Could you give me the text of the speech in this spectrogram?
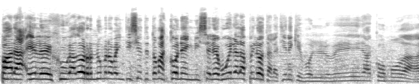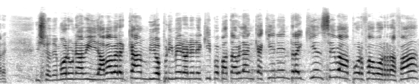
para el eh, jugador número 27, Tomás Conegni. Se le vuela la pelota. La tiene que volver a acomodar. Y se demora una vida. Va a haber cambio primero en el equipo Pata Blanca. ¿Quién entra y quién se va? Por favor, Rafa.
